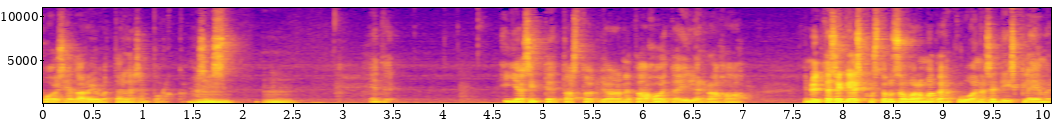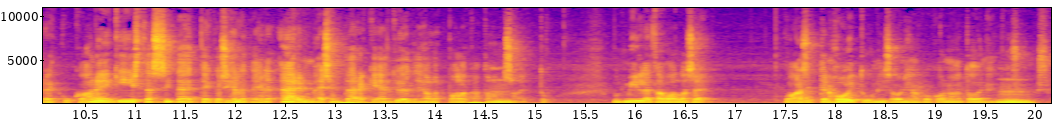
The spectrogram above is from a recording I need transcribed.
pois ja tarjoavat tällaisen porkkana. Mm. Siis, Mm. et, ja sitten taas to, ja annetaan hoitajille rahaa. Ja nyt tässä keskustelussa on varmaan tähän kuluu aina se disclaimer, että kukaan ei kiistä sitä, etteikö siellä tehdä äärimmäisen tärkeää työtä ja ole palkat ansaittu. Mm. Mutta millä tavalla se vaan sitten hoituu, niin se on ihan kokonaan toinen mm. kysymys.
